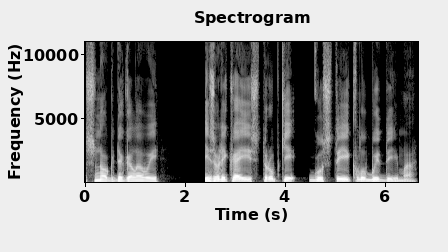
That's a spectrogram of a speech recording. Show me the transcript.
с ног до головы, извлекая из трубки густые клубы дыма.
